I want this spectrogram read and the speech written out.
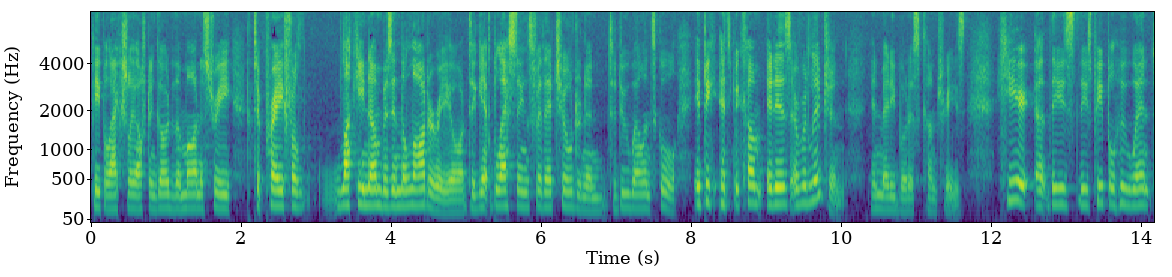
People actually often go to the monastery to pray for lucky numbers in the lottery or to get blessings for their children and to do well in school. It be, it's become, it is a religion in many Buddhist countries. Here, uh, these, these people who went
